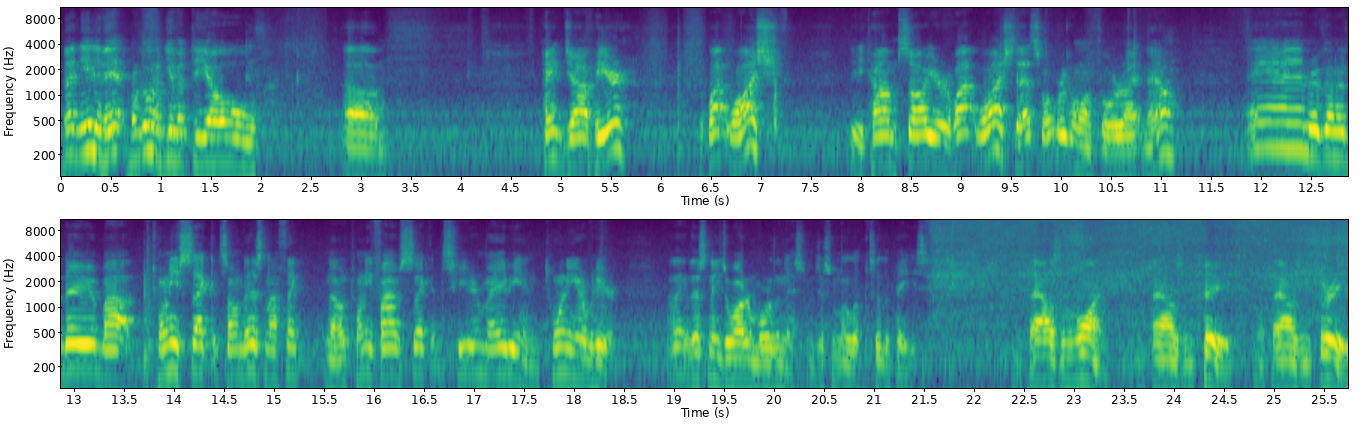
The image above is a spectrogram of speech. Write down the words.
But in any event, we're going to give it the old um, paint job here. The whitewash, the Tom Sawyer whitewash, that's what we're going for right now. And we're going to do about 20 seconds on this, and I think, no, 25 seconds here maybe, and 20 over here. I think this needs water more than this one, just from the looks of the piece. 1001, 1002, 1003,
